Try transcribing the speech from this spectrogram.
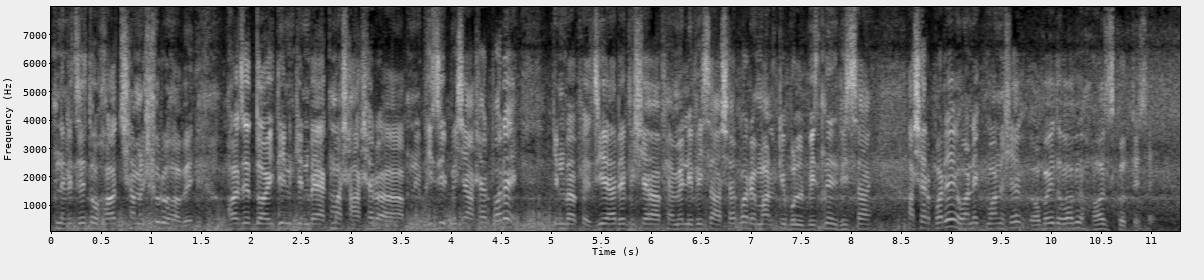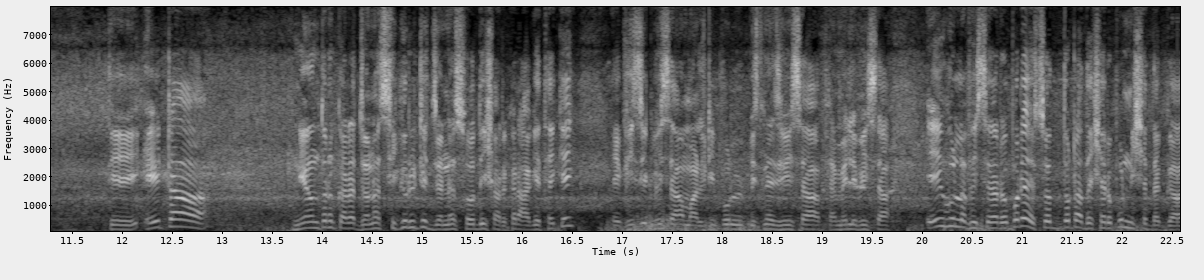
আপনার যেহেতু হজ সামনে শুরু হবে, হজের দশ দিন কিংবা এক মাস আসার আপনি ভিজিট ভিসা আসার পরে কিংবা জিআরএ ভিসা ফ্যামিলি ভিসা আসার পরে মাল্টিপল বিজনেস ভিসা আসার পরে অনেক মানুষের অবৈধভাবে হজ করতে চায় তো এটা নিয়ন্ত্রণ করার জন্য সিকিউরিটির জন্য সৌদি সরকার আগে থেকেই এই visit visa, multiple business visa, family visa, এইগুলো ভিসার উপরে চোদ্দোটা দেশের উপর নিষেধাজ্ঞা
